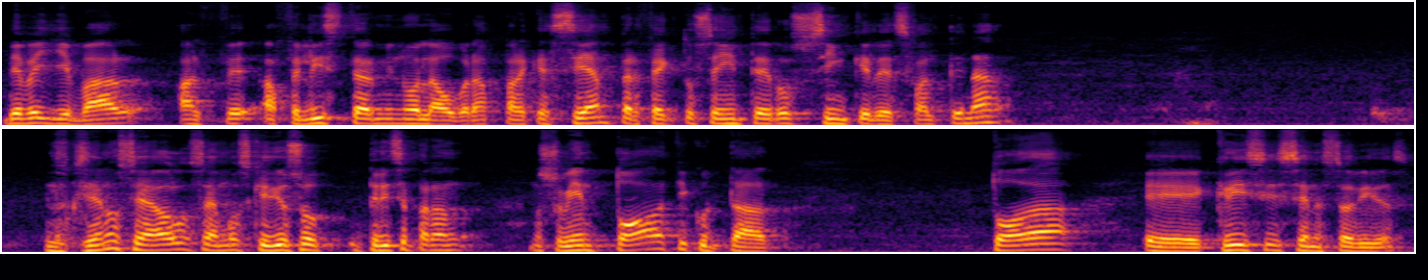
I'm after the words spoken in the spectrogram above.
debe llevar a feliz término la obra para que sean perfectos e íntegros sin que les falte nada. Los cristianos sabemos que Dios utiliza para nuestro bien toda dificultad, toda eh, crisis en nuestras vidas,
